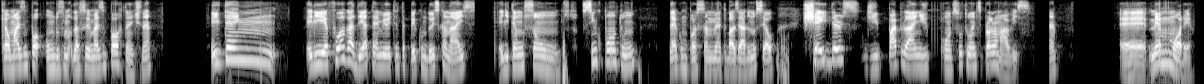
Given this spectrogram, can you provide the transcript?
que é o mais um dos das coisas mais importantes, né? Ele tem ele é Full HD até 1080p com dois canais. Ele tem um som 5.1, né, com processamento baseado no céu, shaders de pipeline de pontos flutuantes programáveis, né? É, memória.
